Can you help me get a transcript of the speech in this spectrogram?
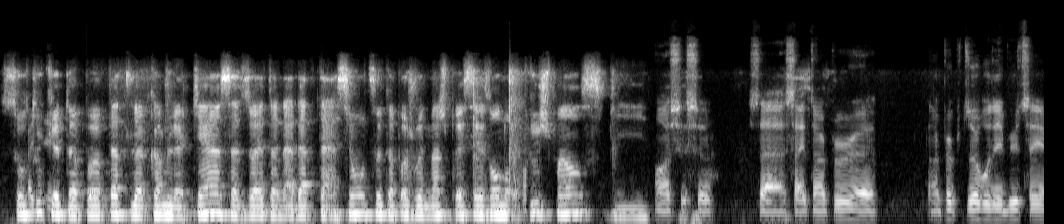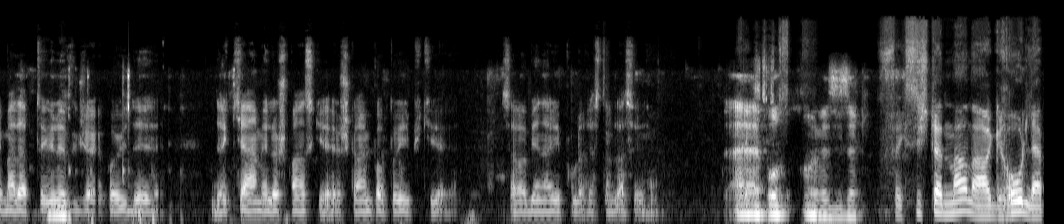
Surtout Ok. que t'as pas fait le, comme le camp, ça doit être une adaptation. Tu sais, t'as pas joué de match pré-saison non plus, je pense. Puis, Ouais, c'est ça. ça. Ça a été un peu, euh, un peu plus dur au début, tu sais, m'adapter, là, vu que j'avais pas eu de, de camp. Mais là, je pense que je suis quand même pas payé puis que ça va bien aller pour le restant de la saison. euh, pour... ouais, vas-y, Zach. Fait que si je te demande, en gros, la,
